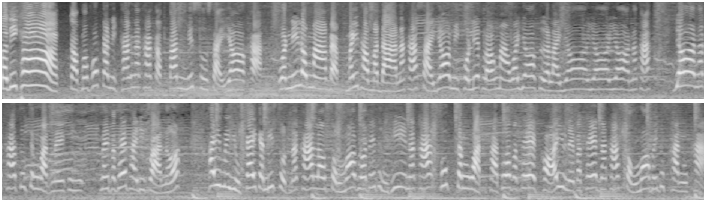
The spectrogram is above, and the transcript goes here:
วัสดีค่ะ กลับมาพบกันอีกครั้งนะคะ กับตั้นมิสซูสายย่อค่ะ วันนี้เรามาแบบไม่ธรรมดานะคะ สายย่อมีคนเรียกร้องมาว่าย่อคืออะไรย่อย่อย่อนะคะ ย่อนะคะ ทุกจังหวัดในในประเทศไทยดีกว่าเนอะให้มาอยู่ใกล้กันที่สุดนะคะ เราส่งมอบรถได้ถึงที่นะคะ ทุกจังหวัดค่ะทั่วประเทศขอให้อยู่ในประเทศนะคะ ส่งมอบให้ทุกคันค่ะ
